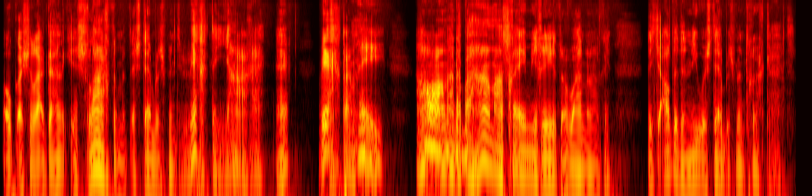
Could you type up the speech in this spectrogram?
Ook als je er uiteindelijk in slaagt om het establishment weg te jagen. Hè? Weg daarmee. Allemaal naar de Bahama's geëmigreerd of waar dan ook. Dat je altijd een nieuw establishment terugkrijgt.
